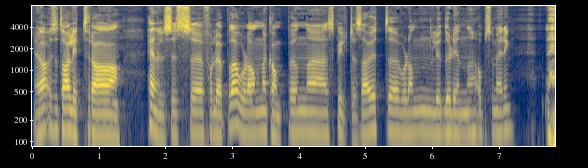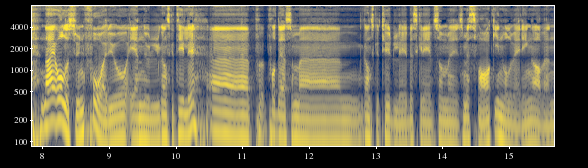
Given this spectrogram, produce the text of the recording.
Ja, Hvis du tar litt fra hendelsesforløpet, da, hvordan kampen uh, spilte seg ut, uh, hvordan lyder din oppsummering? Nei, Ålesund får jo 1-0 ganske tidlig, eh, på, på det som er ganske tydelig beskrevet som, som en svak involvering av en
